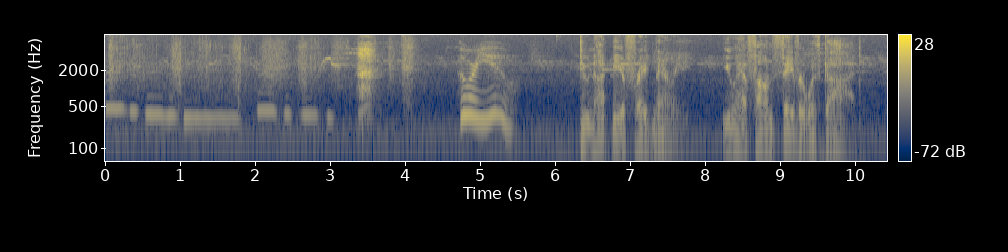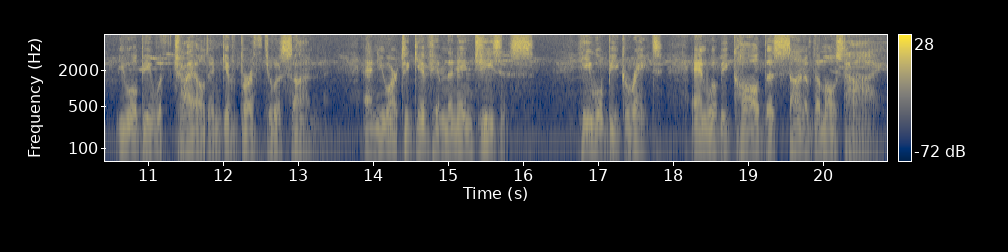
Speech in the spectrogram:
Who are you? Do not be afraid, Mary. You have found favor with God. You will be with child and give birth to a son, and you are to give him the name Jesus. He will be great and will be called the Son of the Most High.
